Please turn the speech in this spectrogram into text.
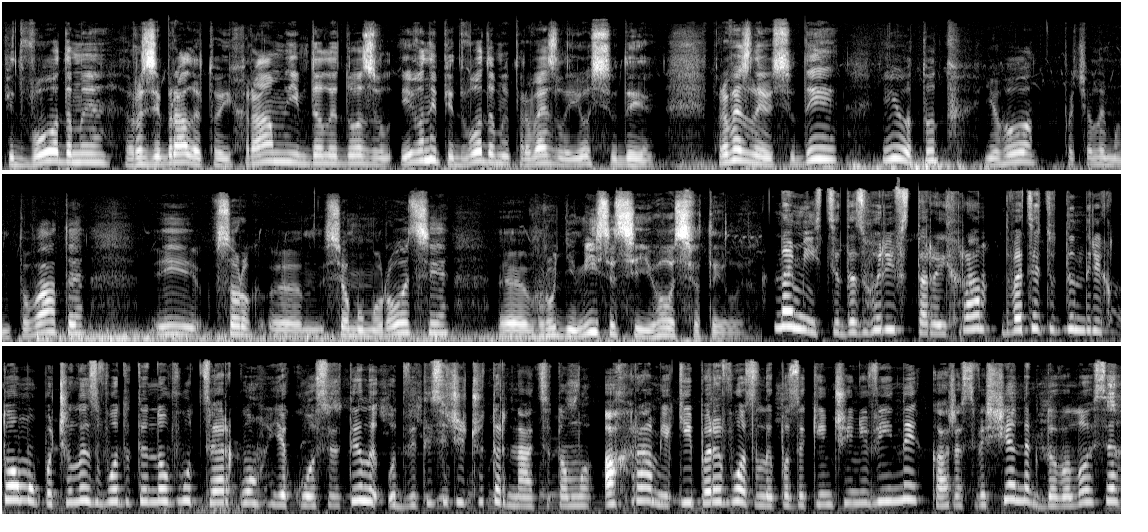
підводами розібрали той храм, їм дали дозвіл, і вони підводами привезли його сюди. Привезли його сюди, і отут його почали монтувати. І в 47-му році, е, в грудні місяці, його освятили. На місці, де згорів старий храм, 21 рік тому почали зводити нову церкву, яку освятили у 2014-му. А храм, який перевозили по закінченню війни, каже священник, довелося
